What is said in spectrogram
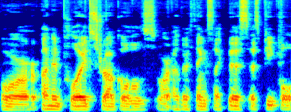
or unemployed struggles or other things like this, as people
